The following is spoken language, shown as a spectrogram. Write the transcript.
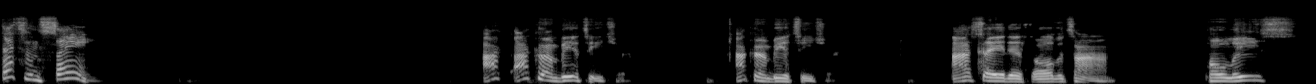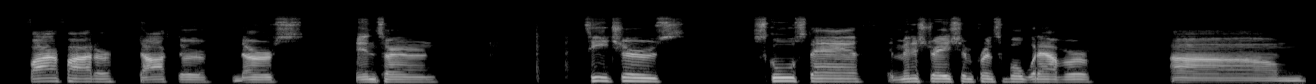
that's insane. I I couldn't be a teacher. I couldn't be a teacher. I say this all the time. Police, firefighter, doctor, nurse, intern, teachers, school staff, administration, principal, whatever. Um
